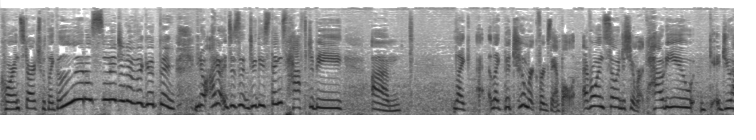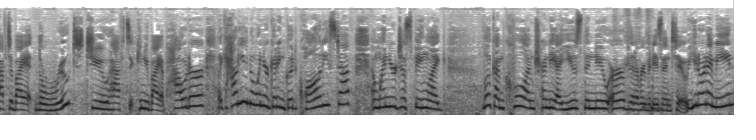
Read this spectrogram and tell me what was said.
cornstarch with like a little smidgen of the good thing. You know, I don't. Does it, do these things have to be? Um, like like the turmeric for example. Everyone's so into turmeric. How do you do you have to buy it the root? Do you have to can you buy a powder? Like how do you know when you're getting good quality stuff and when you're just being like look i'm cool i'm trendy i use the new herb that everybody's into you know what i mean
